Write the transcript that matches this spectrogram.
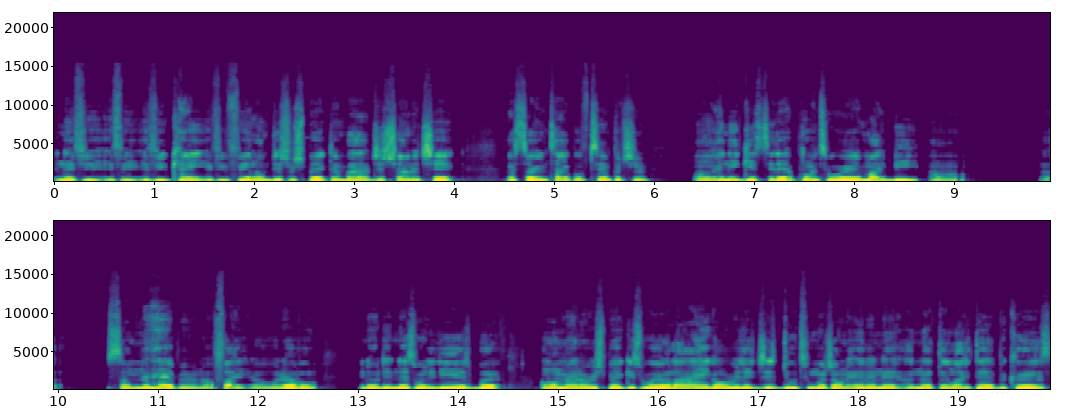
And if you if you, if you can't, if you feel I'm disrespecting by just trying to check a certain type of temperature, uh, and it gets to that point to where it might be uh, uh, something to happen, a fight or whatever, you know, then that's what it is. But I'm a man of respect as well. Like I ain't gonna really just do too much on the internet or nothing like that because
